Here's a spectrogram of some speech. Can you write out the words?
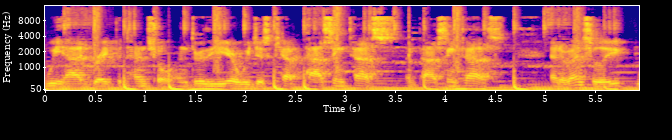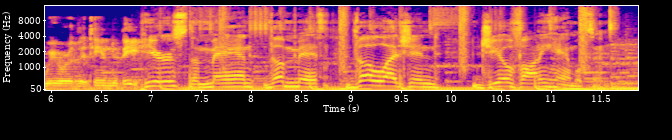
we had great potential. And through the year, we just kept passing tests and passing tests. And eventually, we were the team to beat. Here's the man, the myth, the legend, Giovanni Hamilton.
